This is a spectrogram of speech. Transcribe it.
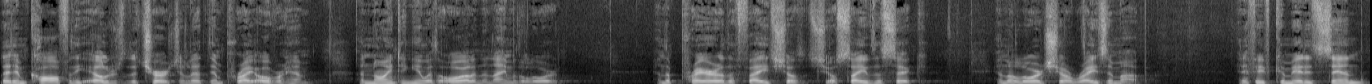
Let him call for the elders of the church and let them pray over him, anointing him with oil in the name of the Lord. And the prayer of the faith shall, shall save the sick, and the Lord shall raise him up. And if he've committed sin,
